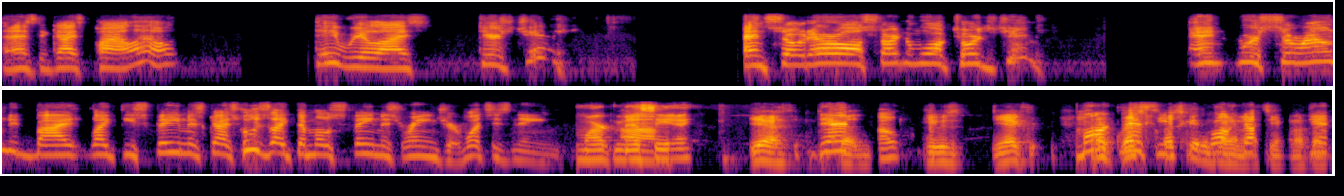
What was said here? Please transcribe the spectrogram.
and as the guys pile out, they realize there's Jimmy. And so they're all starting to walk towards Jimmy. And we're surrounded by like these famous guys. Who's like the most famous Ranger? What's his name? Mark Messier. Yeah, There Uh, you go. he was. Yeah, Mark let's, Messier let's get into walked that team. I don't think.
